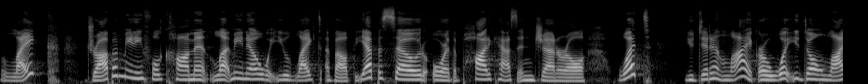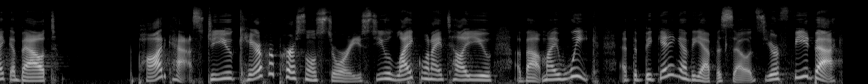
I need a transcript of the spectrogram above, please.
like, drop a meaningful comment. Let me know what you liked about the episode or the podcast in general, what you didn't like or what you don't like about podcast? Do you care for personal stories? Do you like when I tell you about my week at the beginning of the episodes? Your feedback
